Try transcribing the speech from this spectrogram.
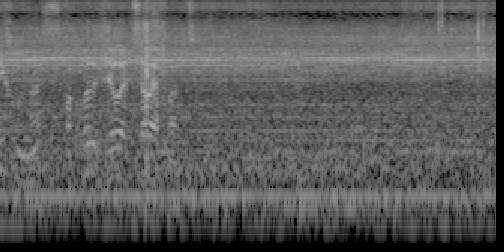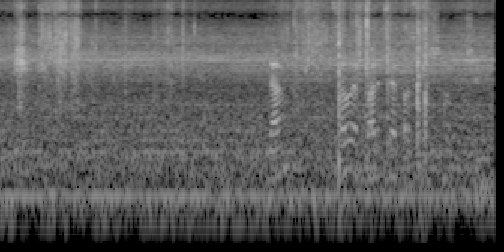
Таких у нас, походу, делает целая партия. Да, целая партия просроченного печенья.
